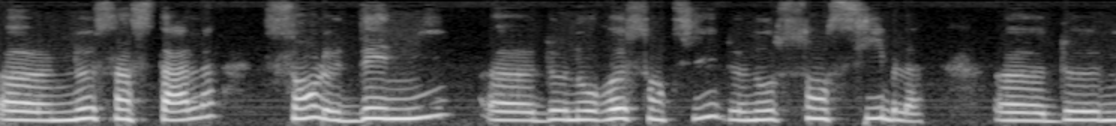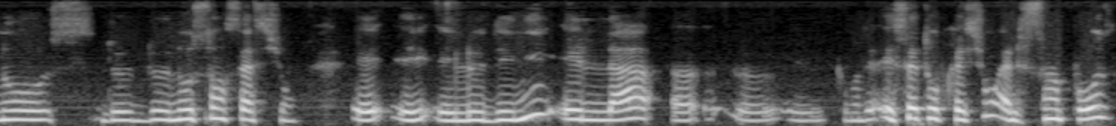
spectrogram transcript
euh, ne s'installe sans le déni de nos ressentis, de nos sensibles, de, nos sensations. Et, le déni est là, et cette oppression, elle s'impose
